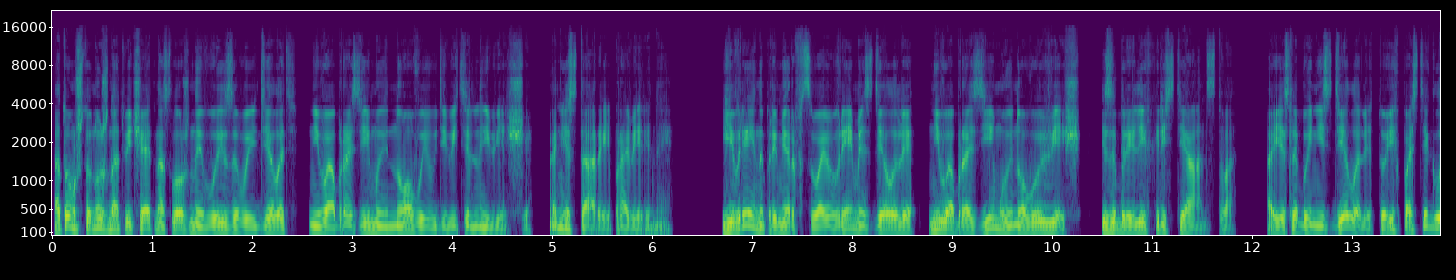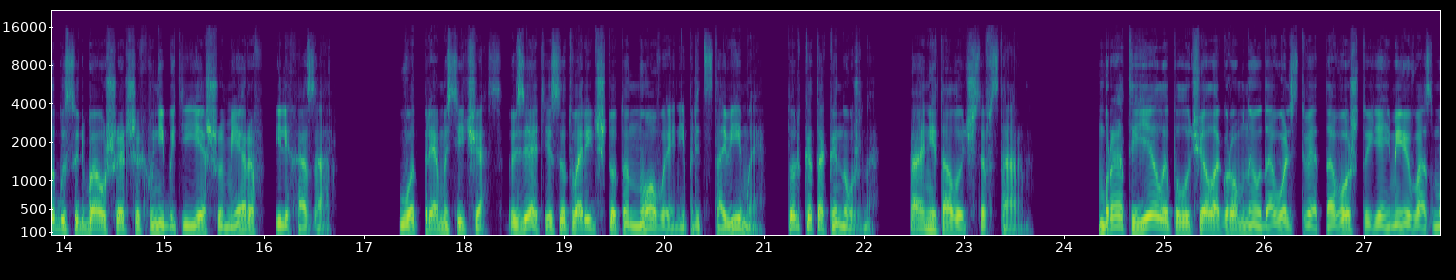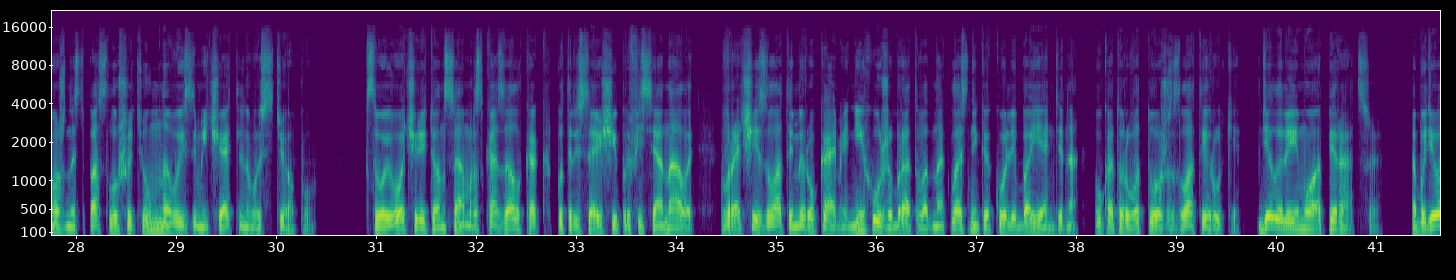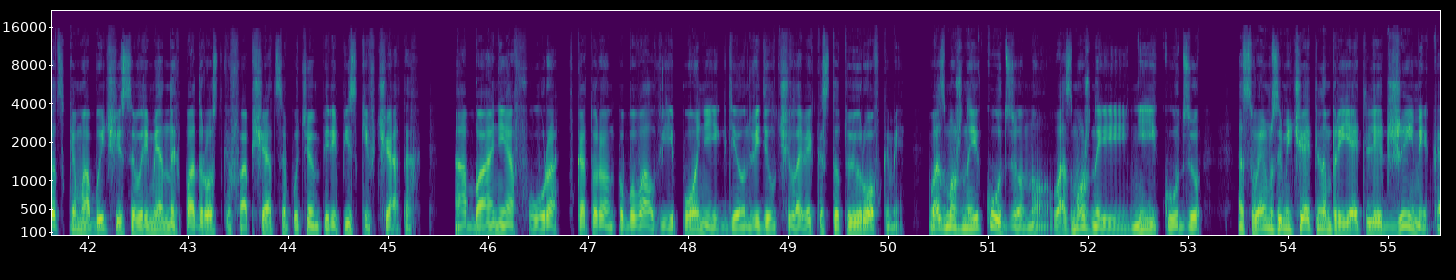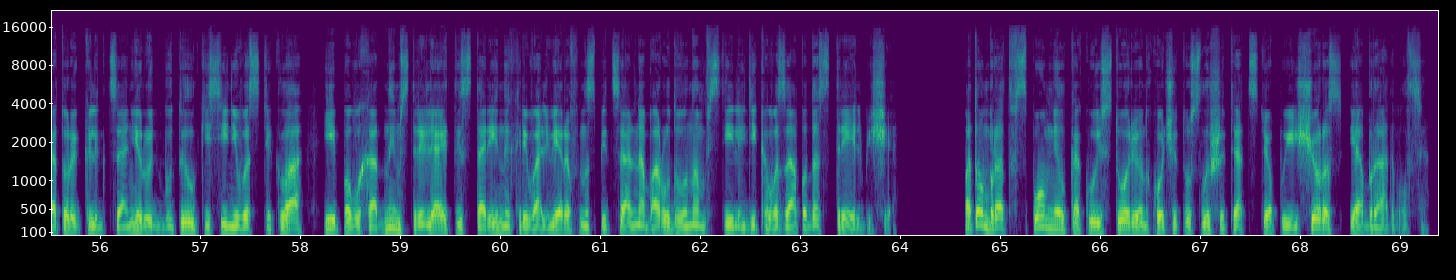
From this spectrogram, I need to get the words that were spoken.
О том, что нужно отвечать на сложные вызовы и делать невообразимые новые удивительные вещи, а не старые проверенные. Евреи, например, в свое время сделали невообразимую новую вещь, изобрели христианство, а если бы не сделали, то их постигла бы судьба ушедших в небытие шумеров или хазар. Вот прямо сейчас взять и сотворить что-то новое, непредставимое, только так и нужно, а не толочься в старом. Брат ел и получал огромное удовольствие от того, что я имею возможность послушать умного и замечательного Степу. В свою очередь он сам рассказал, как потрясающие профессионалы, врачи с золотыми руками, не хуже брата-одноклассника Коли Баяндина, у которого тоже золотые руки, делали ему операцию. Об идиотском обычае современных подростков общаться путем переписки в чатах, о бане Афура, в которой он побывал в Японии, где он видел человека с татуировками, возможно, якудзу, но, возможно, и не якудзу, о своем замечательном приятеле Джимми, который коллекционирует бутылки синего стекла и по выходным стреляет из старинных револьверов на специально оборудованном в стиле Дикого Запада стрельбище. Потом брат вспомнил, какую историю он хочет услышать от Степы еще раз, и обрадовался.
